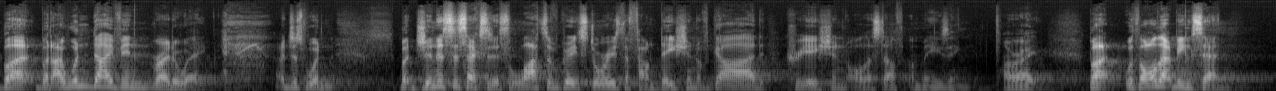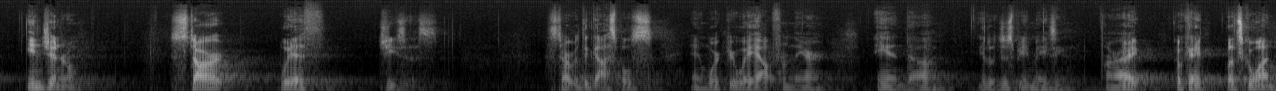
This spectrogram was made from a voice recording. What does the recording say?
But, but I wouldn't dive in right away. I just wouldn't. But Genesis, Exodus, lots of great stories, the foundation of God, creation, all that stuff, amazing. All right. But with all that being said, in general, start with Jesus. Start with the Gospels and work your way out from there, and uh, it'll just be amazing. All right? Okay, let's go on.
